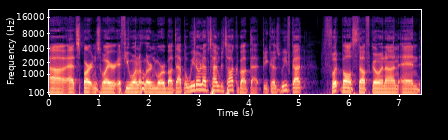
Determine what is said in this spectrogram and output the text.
uh, at Spartans Wire if you want to learn more about that. But we don't have time to talk about that because we've got football stuff going on. And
